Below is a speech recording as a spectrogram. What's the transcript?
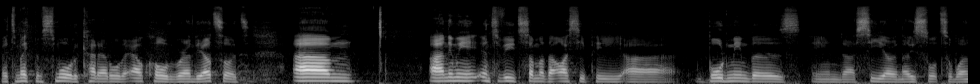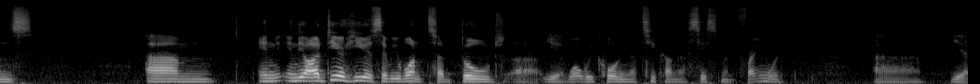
we had to make them small to cut out all the alcohol around the outsides. Um, and then we interviewed some of the ICP uh, board members and uh, CEO and those sorts of ones. Um, and, and, the idea here is that we want to build, uh, yeah, what we're calling a tikanga assessment framework. Uh, yeah,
